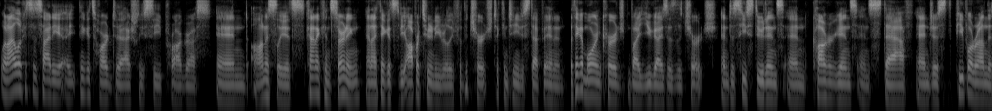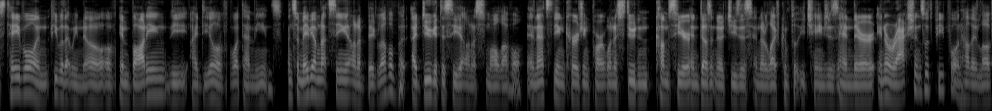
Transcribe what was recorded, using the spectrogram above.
When I look at society, I think it's hard to actually see progress. And honestly, it's kind of concerning. And I think it's the opportunity really for the church to continue to step in. And I think I'm more encouraged by you guys as the church and to see students and congregants and staff and just people around this table and people that we know of embodying the ideal of what that means. And so maybe I'm not seeing it on a big level, but I do get to see it on a small level. And that's the encouraging part when a student comes here and doesn't know Jesus and their life completely changes and their interactions with people and how they love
